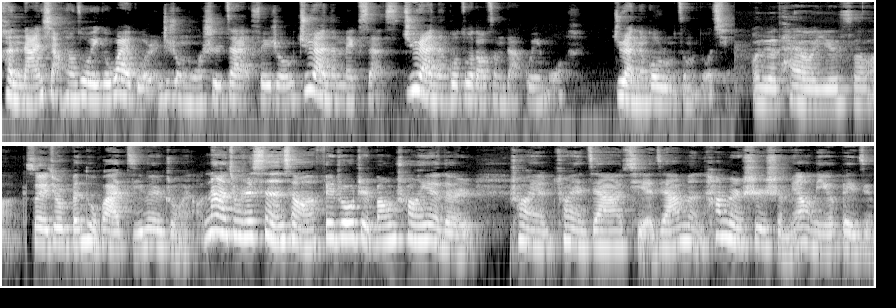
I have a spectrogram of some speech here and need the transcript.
很难想象，作为一个外国人，这种模式在非洲居然能 make sense，居然能够做到这么大规模，居然能够融这么多钱，我觉得太有意思了。所以就是本土化极为重要。那就是现在像非洲这帮创业的创业创业家、企业家们，他们是什么样的一个背景？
